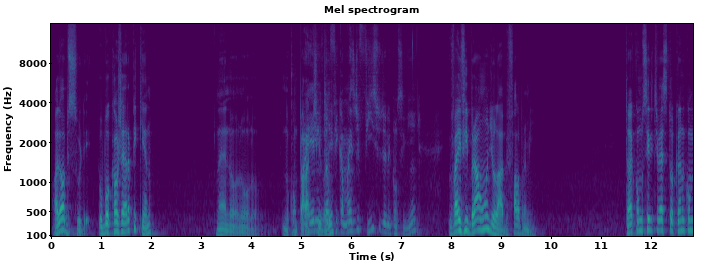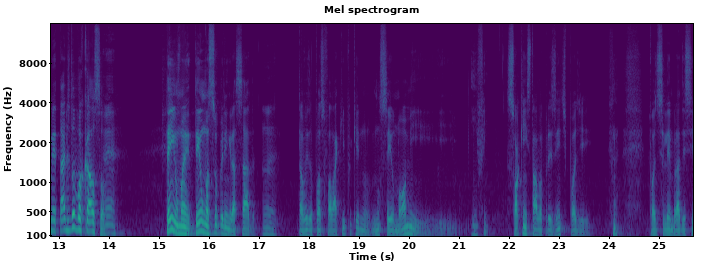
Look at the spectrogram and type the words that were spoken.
Olha o absurdo. O bocal já era pequeno, né? No, no, no- no Pra comparativo ele, então, ali. fica mais difícil de ele conseguir. Vai vibrar onde o lábio? Fala pra mim. Então é como se ele estivesse tocando com metade do bocal só. É. Tem, uma, tem uma super engraçada. É. Talvez eu possa falar aqui porque não, não sei o nome e, e- enfim. Só quem estava presente pode pode se lembrar desse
